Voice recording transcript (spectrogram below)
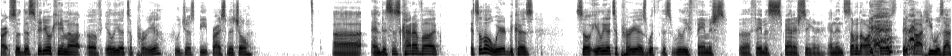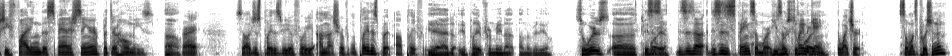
All right, so this video came out of Ilya Topuria, who just beat Bryce Mitchell. Uh, and this is kind of a, it's a little weird because, so Ilya Topuria is with this really famous, uh, famous Spanish singer, and in some of the articles, they thought he was actually fighting the Spanish singer, but they're homies. Oh. right. So I'll just play this video for you. I'm not sure if we can play this, but I'll play it for you. Yeah, you play it for me, not on the video. So where's uh This is this is uh this is Spain somewhere. He's Where's playing the game, the white shirt. Someone's pushing him,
